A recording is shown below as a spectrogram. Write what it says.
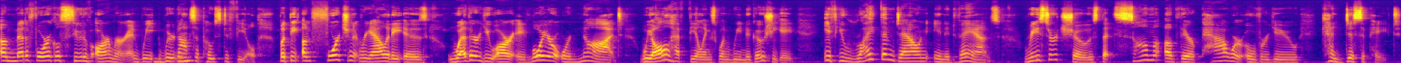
a metaphorical suit of armor and we, we're not mm-hmm. supposed to feel. But the unfortunate reality is whether you are a lawyer or not, we all have feelings when we negotiate. If you write them down in advance, research shows that some of their power over you can dissipate.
